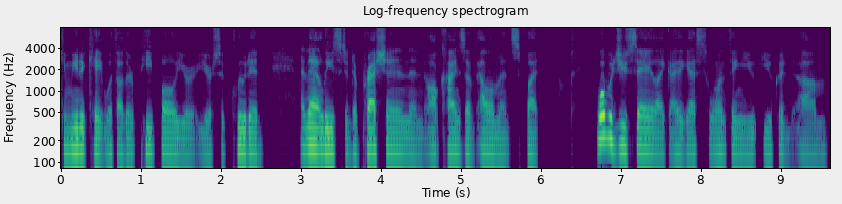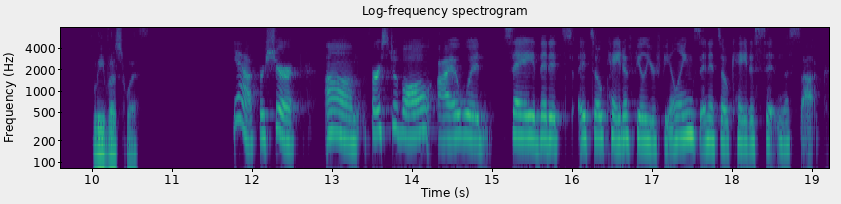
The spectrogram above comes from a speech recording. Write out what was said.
communicate with other people you're you're secluded and that leads to depression and all kinds of elements but what would you say like i guess one thing you you could um leave us with? Yeah, for sure. Um, first of all, I would say that it's it's okay to feel your feelings and it's okay to sit in the suck.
